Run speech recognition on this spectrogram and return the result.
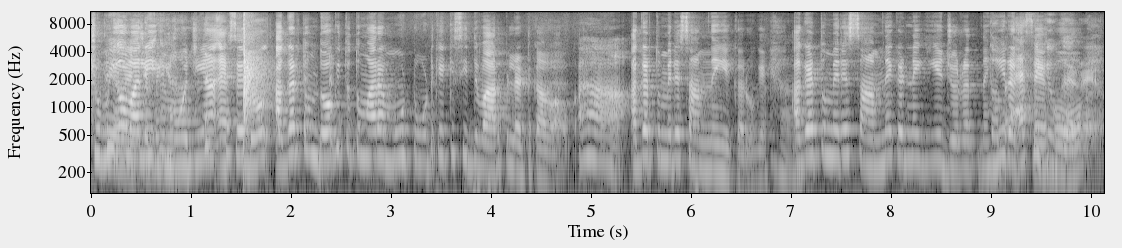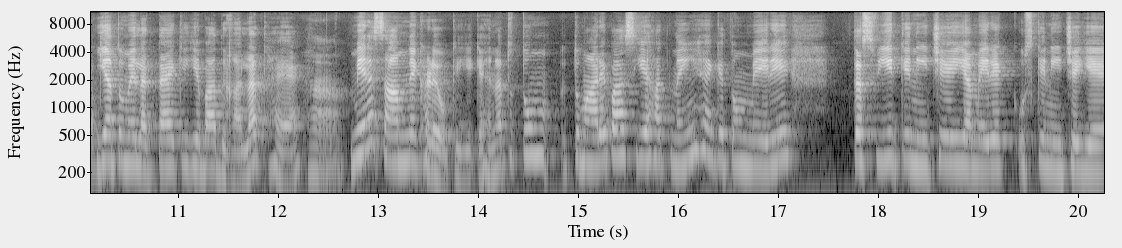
چمیوں والی ایموجیاں ایسے دو؟ اگر تم دو گی تو تمہارا منہ ٹوٹ کے کسی دیوار پہ لٹکا ہوا ہوگا۔ ہاں۔ اگر تم میرے سامنے یہ کرو گے۔ ہاں۔ اگر تم میرے سامنے کرنے کی یہ ضرورت نہیں رکھتے ہو؟ یا تمہیں لگتا ہے کہ یہ بات غلط ہے ہاں۔ میرے سامنے کھڑے ہو کے یہ کہنا تو تم تمہارے پاس یہ حق نہیں ہے کہ تم میرے تصویر کے نیچے یا میرے اس کے نیچے یہ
